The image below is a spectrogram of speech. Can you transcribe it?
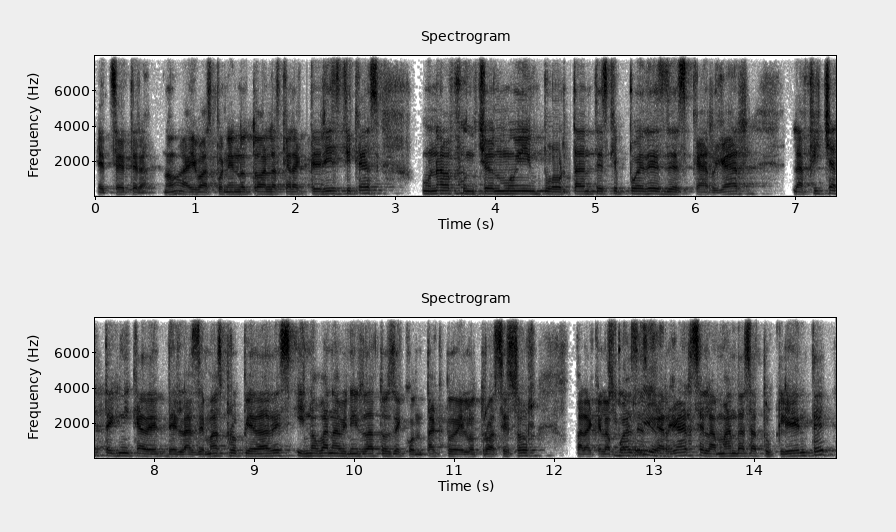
etcétera, ¿no? Ahí vas poniendo todas las características. Una función muy importante es que puedes descargar la ficha técnica de, las demás propiedades y no van a venir datos de contacto del otro asesor. Para que la puedas descargar, se la mandas a tu cliente.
